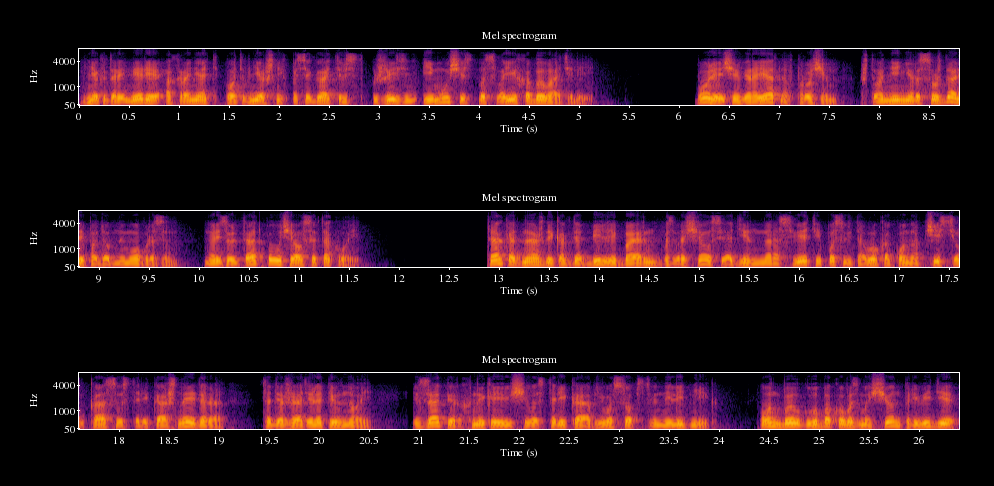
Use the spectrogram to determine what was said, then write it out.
в некоторой мере охранять от внешних посягательств жизнь и имущество своих обывателей. Более чем вероятно, впрочем, что они не рассуждали подобным образом, но результат получался такой. Так однажды, когда Билли Байрн возвращался один на рассвете после того, как он обчистил кассу старика Шнейдера, содержателя пивной, и запер хныкающего старика в его собственный ледник, он был глубоко возмущен при виде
